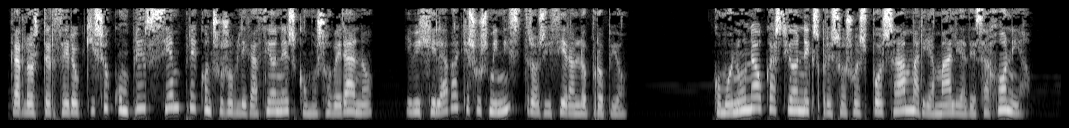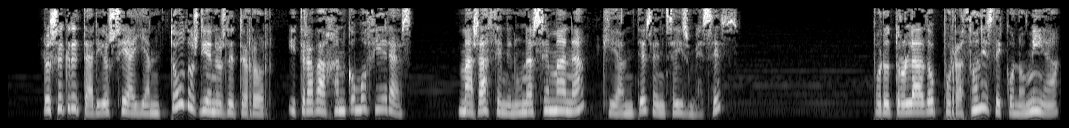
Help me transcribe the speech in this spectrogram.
Carlos III quiso cumplir siempre con sus obligaciones como soberano y vigilaba que sus ministros hicieran lo propio como en una ocasión expresó su esposa María Amalia de Sajonia. Los secretarios se hallan todos llenos de terror y trabajan como fieras, más hacen en una semana que antes en seis meses. Por otro lado, por razones de economía,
